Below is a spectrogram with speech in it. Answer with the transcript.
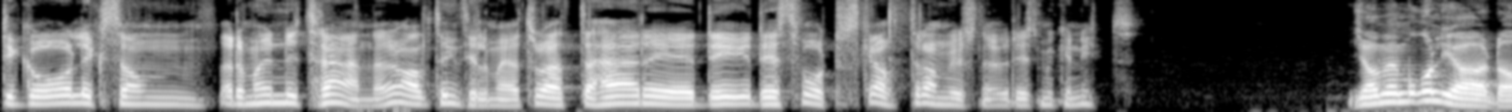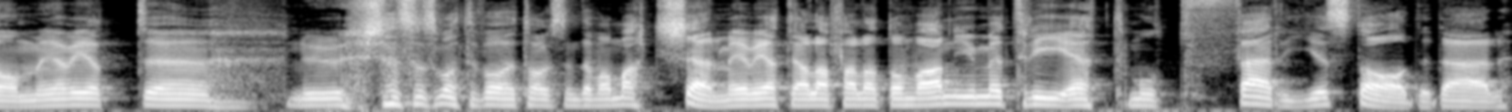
det går liksom, ja, de har ju en ny tränare och allting till och med. Jag tror att det här är, det, det är svårt att scouta dem just nu, det är så mycket nytt. Ja, men mål gör de. Jag vet, eh, nu känns det som att det var ett tag sedan det var matcher, men jag vet i alla fall att de vann ju med 3-1 mot Färjestad där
